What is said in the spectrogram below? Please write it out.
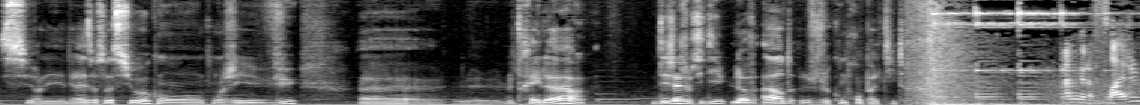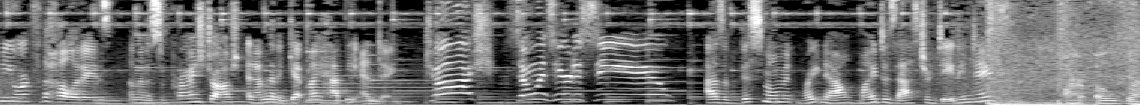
sur les, les réseaux sociaux, quand, quand j'ai vu euh, le, le trailer, déjà je me suis dit Love Hard, je comprends pas le titre. I'm gonna fly to New York for the holidays. I'm gonna surprise Josh, and I'm gonna get my happy ending. Josh, someone's here to see you. As of this moment right now, my disaster dating days are over.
